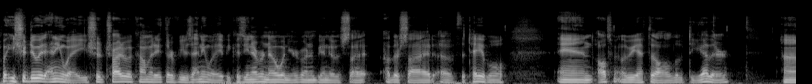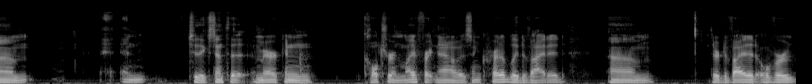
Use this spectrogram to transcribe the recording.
but you should do it anyway. You should try to accommodate their views anyway because you never know when you're going to be on the other side, other side of the table, and ultimately we have to all live together. Um, and to the extent that American culture and life right now is incredibly divided, um, they're divided over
